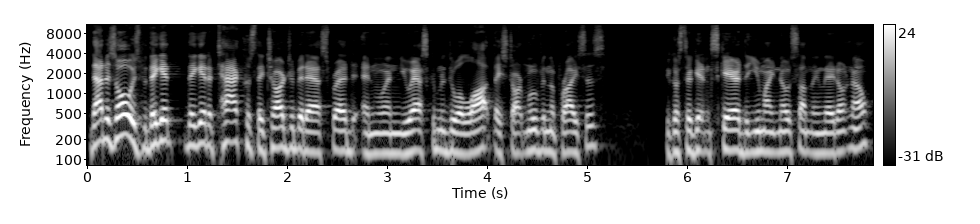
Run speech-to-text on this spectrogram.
That is always, but they get, they get attacked because they charge a bid-ask spread, and when you ask them to do a lot, they start moving the prices because they're getting scared that you might know something they don't know.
